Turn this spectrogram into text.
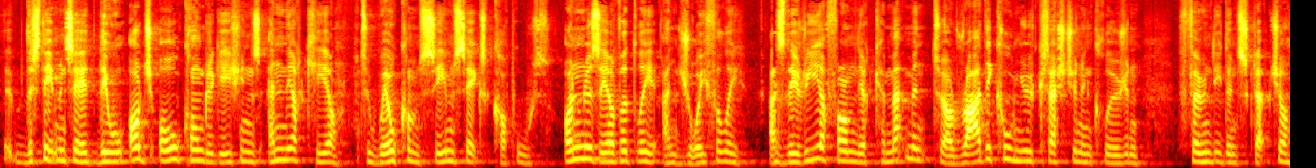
The statement said they will urge all congregations in their care to welcome same sex couples unreservedly and joyfully as they reaffirm their commitment to a radical new Christian inclusion founded in Scripture,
